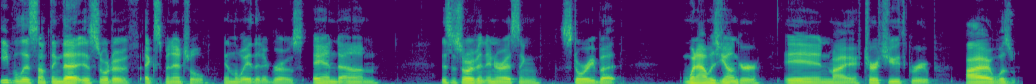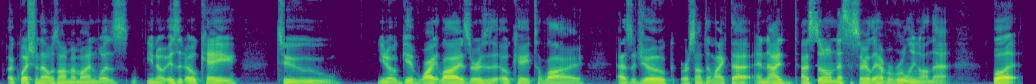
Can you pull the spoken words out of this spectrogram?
Evil is something that is sort of exponential in the way that it grows. And um, this is sort of an interesting story, but when I was younger in my church youth group, I was a question that was on my mind was, you know, is it okay to, you know, give white lies or is it okay to lie as a joke or something like that? And I I still don't necessarily have a ruling on that. But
